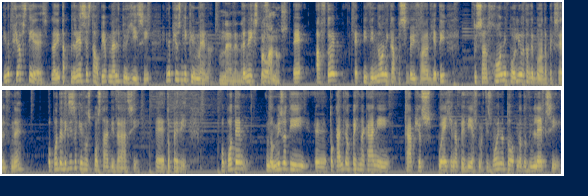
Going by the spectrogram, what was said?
είναι πιο αυστηρές. Δηλαδή τα πλαίσια στα οποία πρέπει να λειτουργήσει είναι πιο συγκεκριμένα. Ναι, ναι, ναι. Δεν έχεις το- Προφανώς. Ε, αυτό ε, επιδεινώνει κάπως τη συμπεριφορά του, γιατί τους αγχώνει πολύ όταν δεν μπορούν να τα απεξέλθουν, οπότε δεν ξέρεις ακριβώς πώς θα αντιδράσει ε, το παιδί. Οπότε νομίζω ότι ε, το καλύτερο που έχει να κάνει κάποιος που έχει ένα παιδί ας πούμε, αυτισμό είναι να το, να το δουλέψει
